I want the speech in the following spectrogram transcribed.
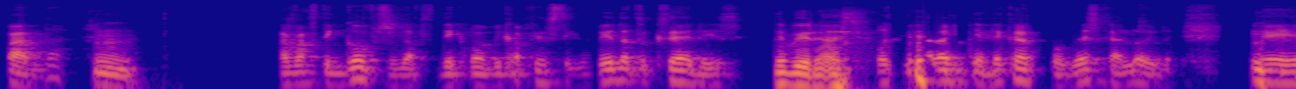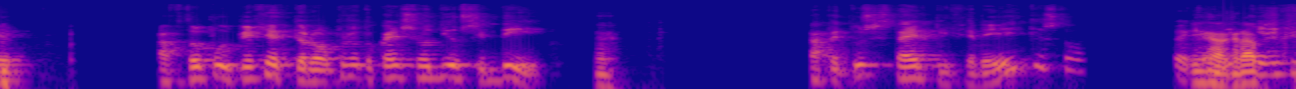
πάντα. Μμ. Θα μας την κόψουν αυτή την εκπομπή κάποια στιγμή, να το ξέρεις. Δεν πειράζει. Ότι κάναμε και 10 εκπομπές, καλό είναι. Ε, αυτό που υπήρχε τρόπος να το κάνεις audio CD. Ναι. Τα πετούσε στα MP3 και στο. Είχα και γράψει έχει-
